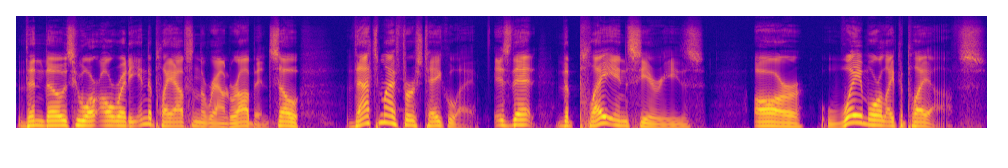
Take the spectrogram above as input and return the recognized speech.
than those who are already in the playoffs in the round robin. So that's my first takeaway is that the play in series are way more like the playoffs.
